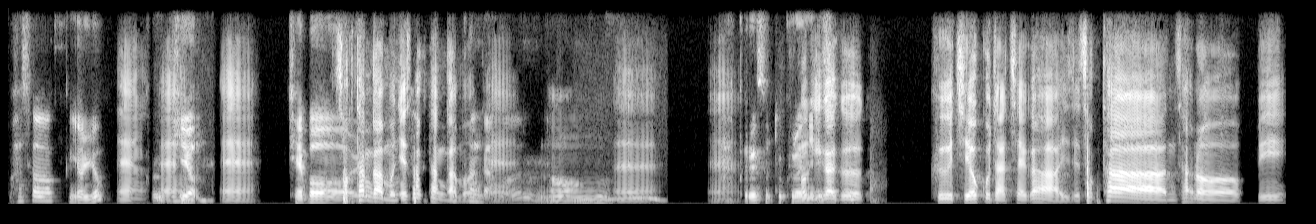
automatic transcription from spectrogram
화석 연료 예, 그 예, 기업 예. 재벌 석탄 가문이 석탄 가문. 석탄 예, 가문. 어. 예, 예. 그래서 또 그런 일이 거기가 그, 그 지역구 자체가 이제 석탄 산업이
